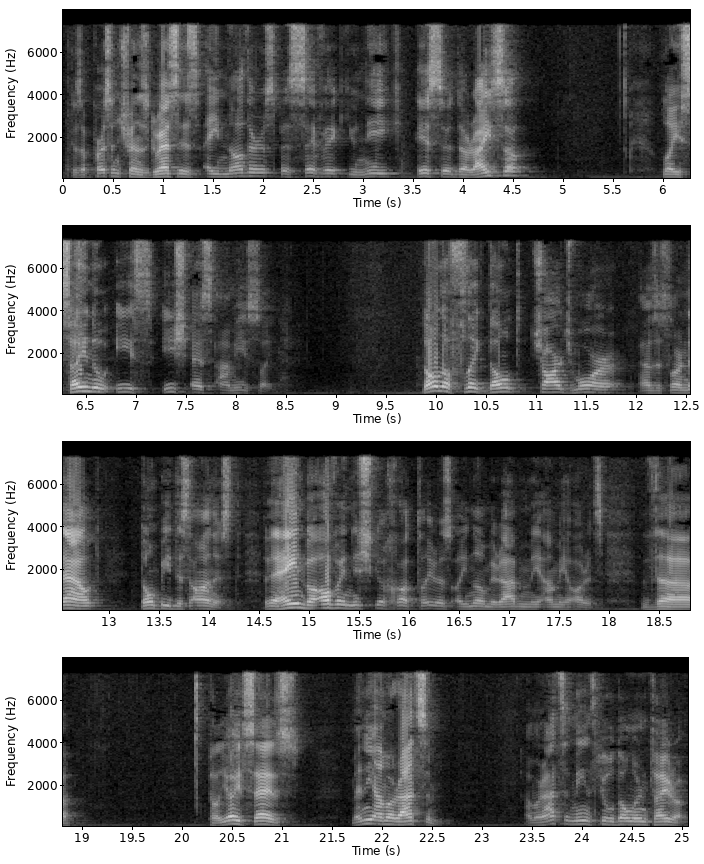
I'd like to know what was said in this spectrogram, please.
Because a person transgresses another specific, unique Isser Daraisa. Loisainu is ish es amisai. Don't afflict, don't charge more, as it's learned out. Don't be dishonest. The Pel says many Amaratzim. Amaratzim means people don't learn Torah.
